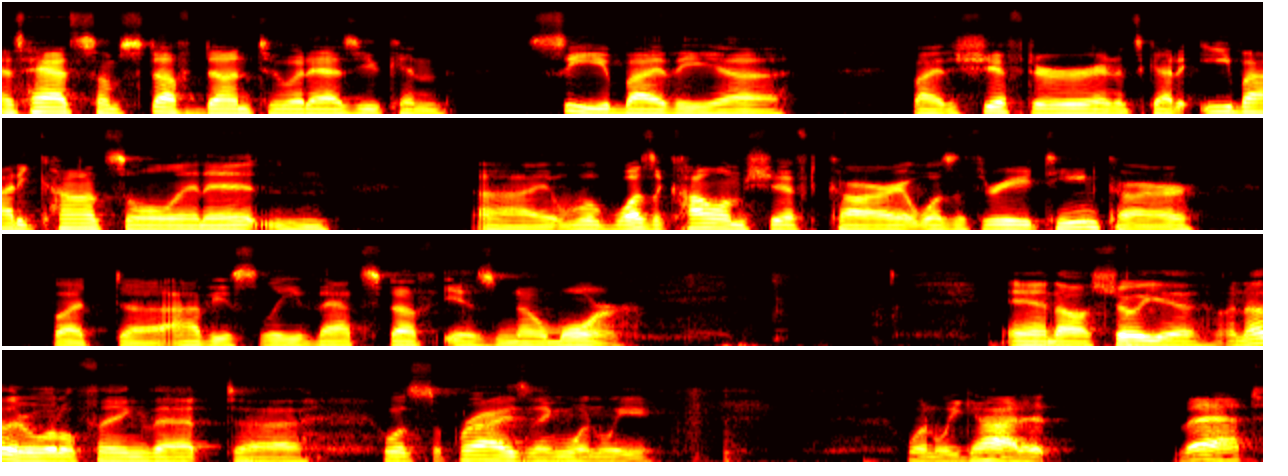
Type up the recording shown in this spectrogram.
has had some stuff done to it, as you can see by the uh, by the shifter, and it's got an E-body console in it, and uh, it was a column shift car. It was a 318 car, but uh, obviously that stuff is no more. And I'll show you another little thing that uh, was surprising when we when we got it. That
